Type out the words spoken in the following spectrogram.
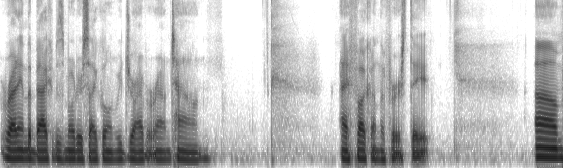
riding on the back of his motorcycle, and we drive around town. I fuck on the first date. Um,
